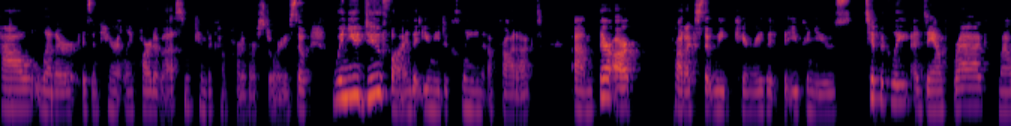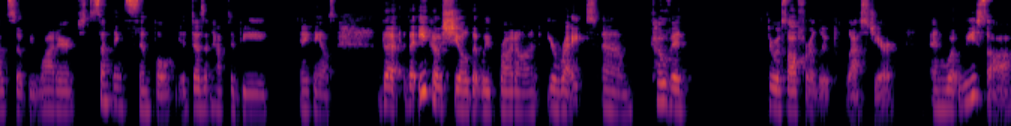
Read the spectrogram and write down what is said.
how leather is inherently part of us and can become part of our story. So, when you do find that you need to clean a product, um, there are products that we carry that, that you can use. Typically, a damp rag, mild soapy water, just something simple. It doesn't have to be anything else. The the Eco Shield that we've brought on, you're right. Um, COVID threw us all for a loop last year, and what we saw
